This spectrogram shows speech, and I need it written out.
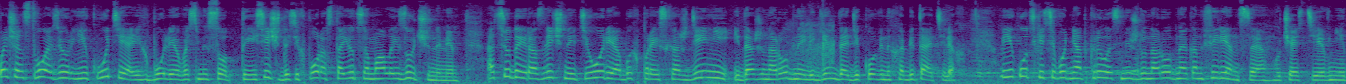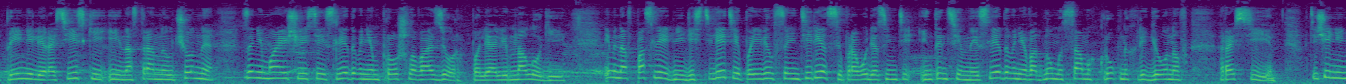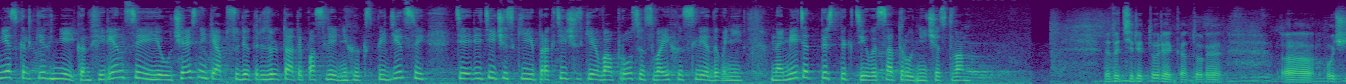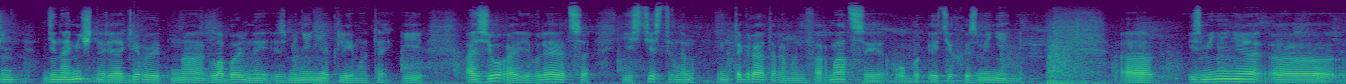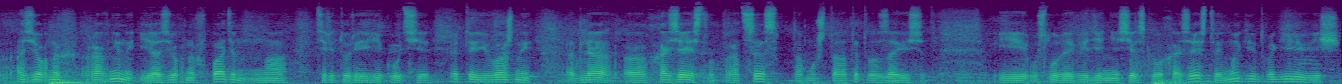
Большинство озер Якутии, а их более 800 тысяч, до сих пор остаются малоизученными. Отсюда и различные теории об их происхождении и даже народные легенды о диковинных обитателях. В Якутске сегодня открылась международная конференция. Участие в ней приняли российские и иностранные ученые, занимающиеся исследованием прошлого озер – палеолимнологией. Именно в последние десятилетия появился интерес и проводятся интенсивные исследования в одном из самых крупных регионов России. В течение нескольких дней конференции ее участники обсудят результаты последних экспедиций, теоретические и практические вопросы своих исследований, наметят перспективы сотрудничества. Это территория, которая э, очень динамично реагирует на глобальные изменения климата. И озера являются естественным интегратором информации об этих изменениях. Изменение э, озерных равнин и озерных впадин на территории Якутии – это и важный для э, хозяйства процесс, потому что от этого зависит и условия ведения сельского хозяйства, и многие другие вещи.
